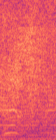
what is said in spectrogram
history.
